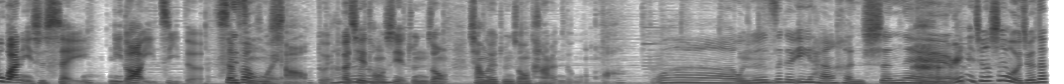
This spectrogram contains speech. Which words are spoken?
不管你是谁，你都要以自己的身份为傲，对，而且同时也尊重，相对尊重他人的文化。哇，我觉得这个意涵很深哎，而且就是我觉得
